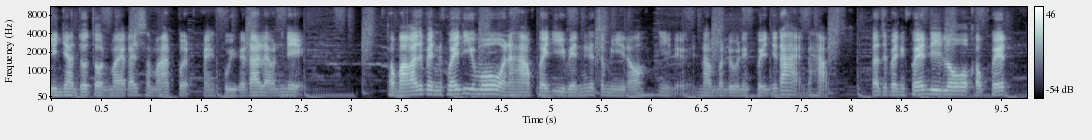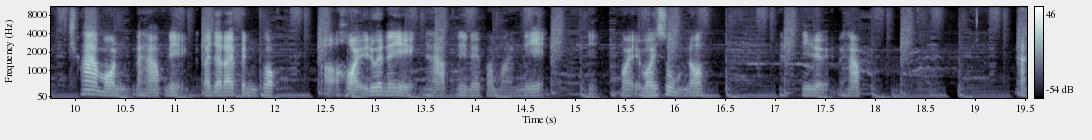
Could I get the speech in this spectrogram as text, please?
ยืนยันตัวตนไว้ก็จะสามารถเปิดไปคุยกันได้แล้วนั่นเองต่อมาก็จะเป็นเควสอีโวนะครับเควสอีเวนต์ก็จะมีเนาะนี่เลยนำมาดูในเควสที่ได้นะครับ ก็จะเป็นเควสดีโลกับเควสฆ่ามอนนะครับนี่ก็จะได้เป็นพวกหอยด้วยนั่นเองนะครับ นี่เลยประมาณนี้นี่หอยไว้สุ่มเนาะนี่เลยนะครับ อะ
